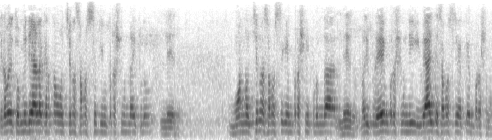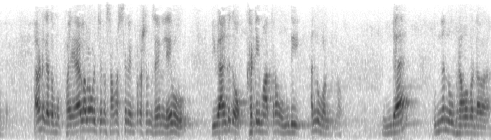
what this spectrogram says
ఇరవై తొమ్మిది ఏళ్ళ క్రితం వచ్చిన సమస్యకి ఇంప్రెషన్ ఉందా ఇప్పుడు? లేదు. మొన్న వచ్చిన సమస్యకి ఇంప్రెషన్ ఇప్పుడు ఉందా లేదు. మరి ఇప్పుడు ఏ ఇంప్రెషన్ ఉంది? ఇవాళ సమస్య యొక్క ఇంప్రెషన్ ఉంది. కాబట్టి గత ముప్పై ఏళ్ళలో వచ్చిన సమస్యల ఇంప్రెషన్స్ ఏం లేవు. ఇవాళది ఒక్కటి మాత్రం ఉంది అని నువ్వు అంటున్నావు. ఉందా? ఉందని నువ్వు భ్రమపడ్డావా?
